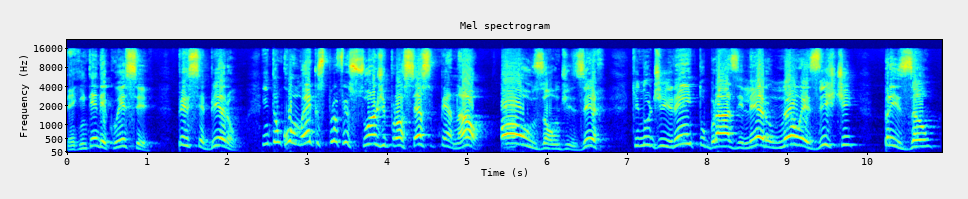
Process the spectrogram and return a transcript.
Tem que entender, conhecer. Perceberam? Então, como é que os professores de processo penal ousam dizer que no direito brasileiro não existe prisão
